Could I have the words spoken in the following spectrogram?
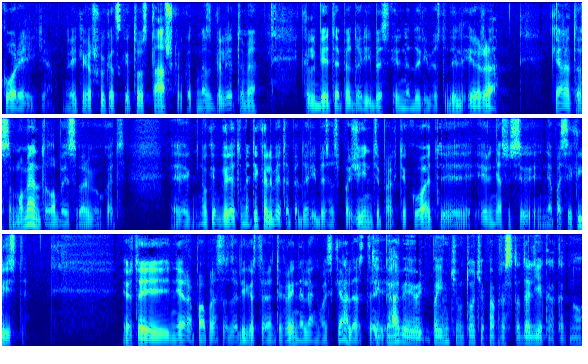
ko reikia? Reikia kažkokio atskaitos taško, kad mes galėtume kalbėti apie darybės ir nedarybės. Todėl ir yra keletas momentų labai svarbių, kad, e, nu, kaip galėtume tik kalbėti apie darybės, jas pažinti, praktikuoti ir nesusi, nepasiklysti. Ir tai nėra paprastas dalykas, tai yra tikrai nelengvas kelias. Tai, tai be abejo, paimkim tokį paprastą dalyką, kad nu,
